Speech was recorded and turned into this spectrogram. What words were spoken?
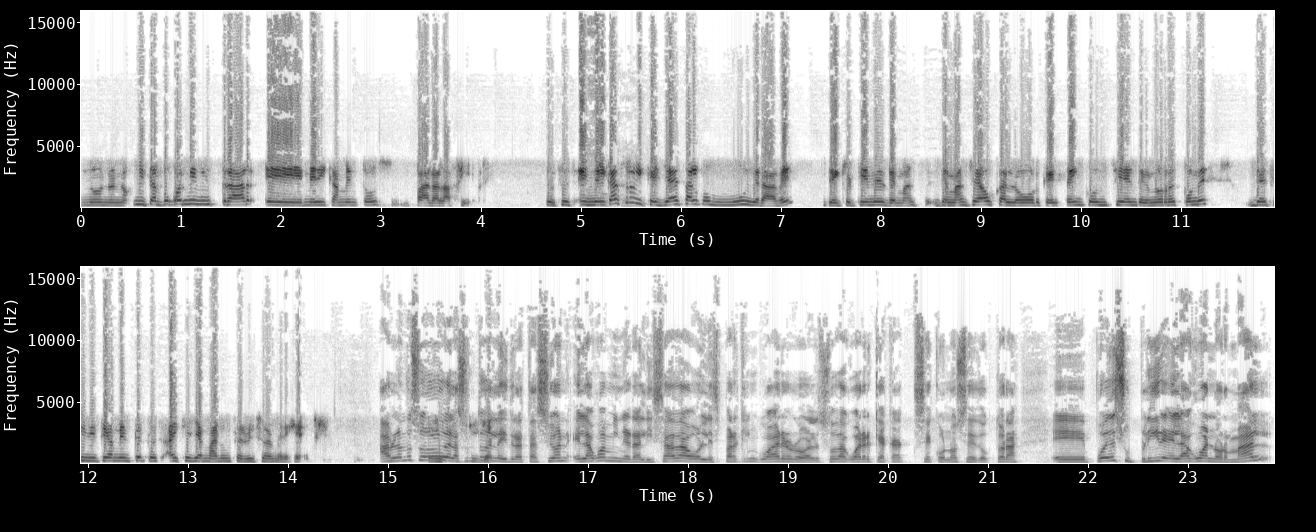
no, no, no, ni tampoco administrar eh, medicamentos para la fiebre. Entonces, en el caso de que ya es algo muy grave, de que tiene demas- demasiado calor, que está inconsciente, que no responde, definitivamente pues hay que llamar a un servicio de emergencia. Hablando solo del asunto de la hidratación, el agua mineralizada o el sparkling water o el soda water que acá se conoce, doctora, eh, ¿puede suplir el agua normal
